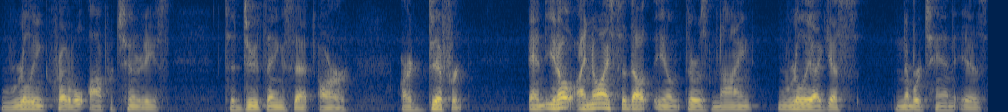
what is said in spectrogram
really incredible opportunities to do things that are are different. And you know, I know I said that you know there was 9, really I guess number 10 is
